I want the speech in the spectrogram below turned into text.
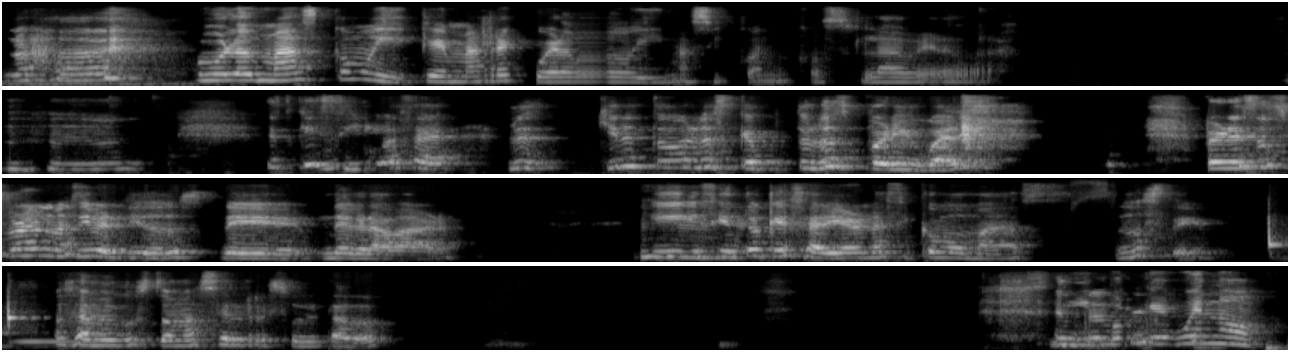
no. Como los más, como y que más recuerdo y más icónicos, la verdad. Es que sí, o sea, los- quiero todos los capítulos por igual. Pero esos fueron más divertidos de, de grabar. Y siento que salieron así como más, no sé. O sea, me gustó más el resultado. Entonces- porque bueno,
